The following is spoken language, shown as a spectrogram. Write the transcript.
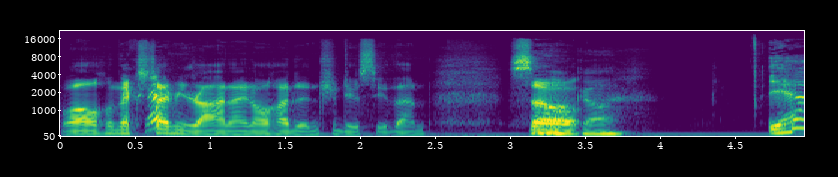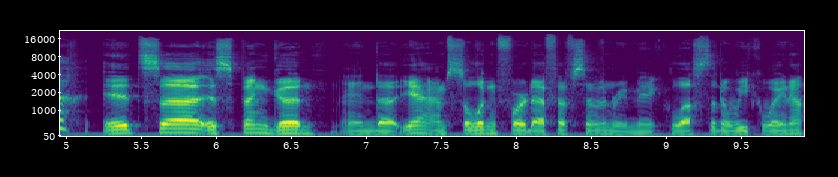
Well, next time you're on, I know how to introduce you then. So oh God. yeah, it's uh, it's been good, and uh, yeah, I'm still looking forward to FF7 remake. Less than a week away now.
